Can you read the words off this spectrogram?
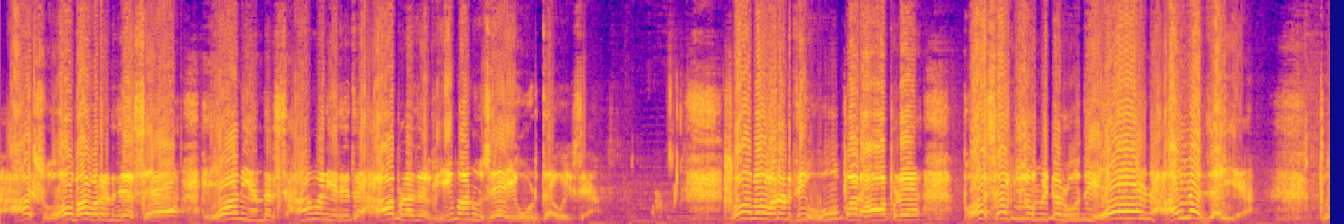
આ શોભાવરણ જે છે, એની અંદર સામાન્ય રીતે આપણા જે વિમાનું છે, એ ઉડતા હોય છે. ઉપર પાસઠ કિલોમીટર સુધી એને હાલ્યા જઈએ. તો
